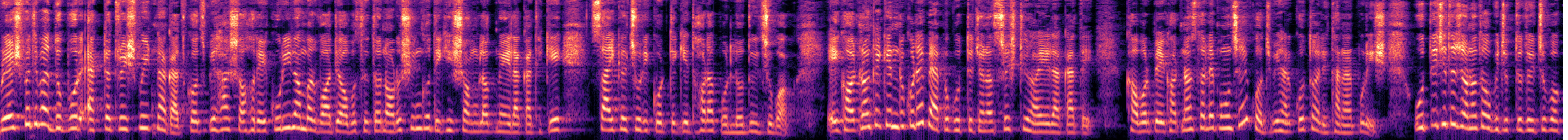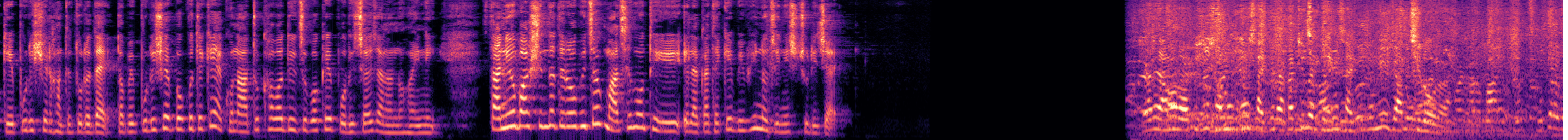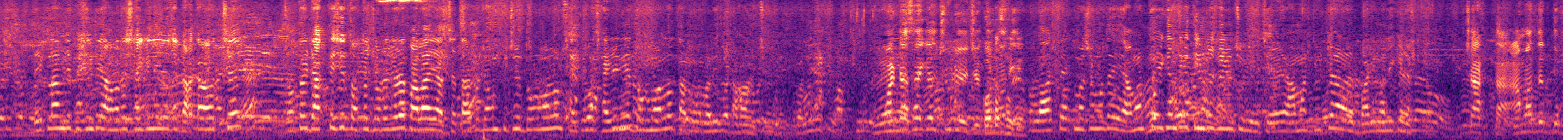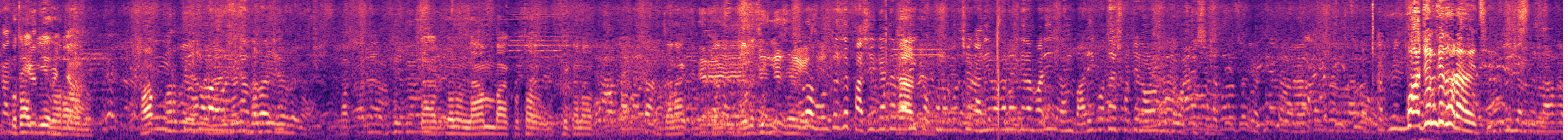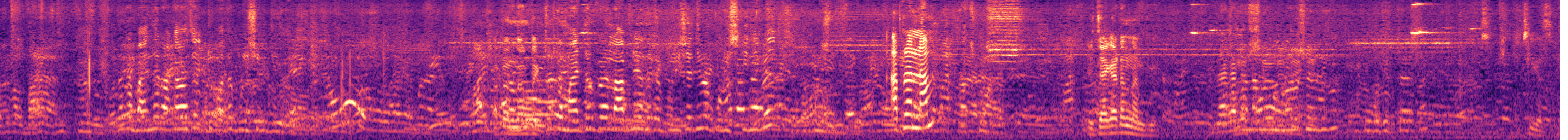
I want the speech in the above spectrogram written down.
বৃহস্পতিবার দুপুর একটা ত্রিশ মিনিট নাগাদ কোচবিহার শহরে কুড়ি নম্বর ওয়ার্ডে অবস্থিত নরসিংহ দিঘি সংলগ্ন এলাকা থেকে সাইকেল চুরি করতে গিয়ে ধরা পড়ল দুই যুবক। এই ঘটনাকে কেন্দ্র করে ব্যাপক উত্তেজনা সৃষ্টি হয় এলাকাতে। খবর পেয়ে ঘটনাস্থলে পৌঁছায় কোচবিহার কোতোয়ালি থানার পুলিশ। উত্তেজিত জনতা অভিযুক্ত দুই যুবককে পুলিশের হাতে তুলে দেয়, তবে পুলিশের পক্ষ থেকে এখন আটক হওয়া দুই যুবকের পরিচয় জানানো হয়নি। স্থানীয় বাসিন্দাদের অভিযোগ মাঝে মধ্যে এলাকা থেকে বিভিন্ন জিনিস চুরি যায়। আরে আমার অফিসের সামনে এখানে সাইকেল রাখা ছিল এখানে সাইকেল নিয়ে যাচ্ছিল ওরা। দেখলাম যে পিছন থেকে আমাদের সাইকেল নিয়ে যাচ্ছে ডাকা হচ্ছে। যতই ডাকতেছি তত জোরে জোরে পালাই যাচ্ছে। তারপর যখন পিছনে দৌড় মারলাম সাইকেলের সাইডে নিয়ে দৌড় মারলো তারপর হচ্ছে কয়টা সাইকেল চুরি হয়েছে? কটা সাইকেল? লাস্ট এক মাসের মধ্যে আমার তো এখান থেকে তিনটা সাইকেল চুরি হয়েছে। আমার দুইটা আর বাড়ি মালিকের একটা। চারটা আমাদের দোকান কোথায় গিয়ে ধরা হলো? সব করবে তার কোনো নাম বা কোথাও ঠিকানা জানা বলেছে কি? ওরা বলতেছে ঘাটে বাড়ি কখনো বলছে রানীবাগানে এখানে বাড়ি এখন বাড়ি কোথায় সঠিক আমরা বলতে পারতেছি না। কজনকে ধরা হয়েছে? ওদেরকে রাখা আছে একটু কথা পুলিশে দিয়ে দেবে। আপনার নামটা করে লাভ নেই ওদেরকে পুলিশে দিবে পুলিশ কি নিবে আপনার নাম? রাজকুমার। এই জায়গাটার নাম কি? জায়গাটার নাম ঠিক আছে।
